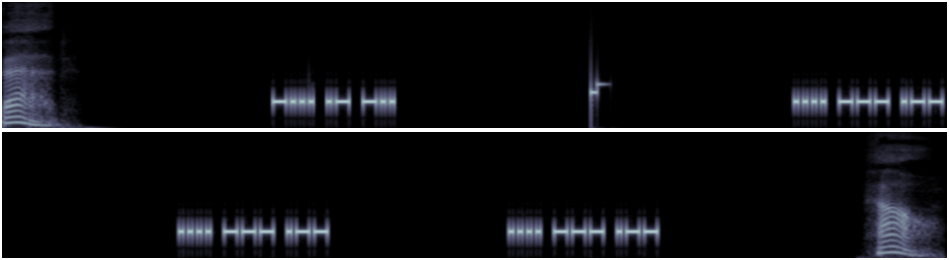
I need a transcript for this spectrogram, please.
Bad. How?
